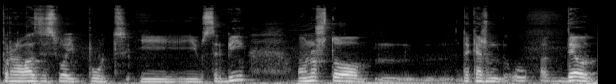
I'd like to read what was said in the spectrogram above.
pronalaze svoj put i, i u Srbiji. Ono što, da kažem, deo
